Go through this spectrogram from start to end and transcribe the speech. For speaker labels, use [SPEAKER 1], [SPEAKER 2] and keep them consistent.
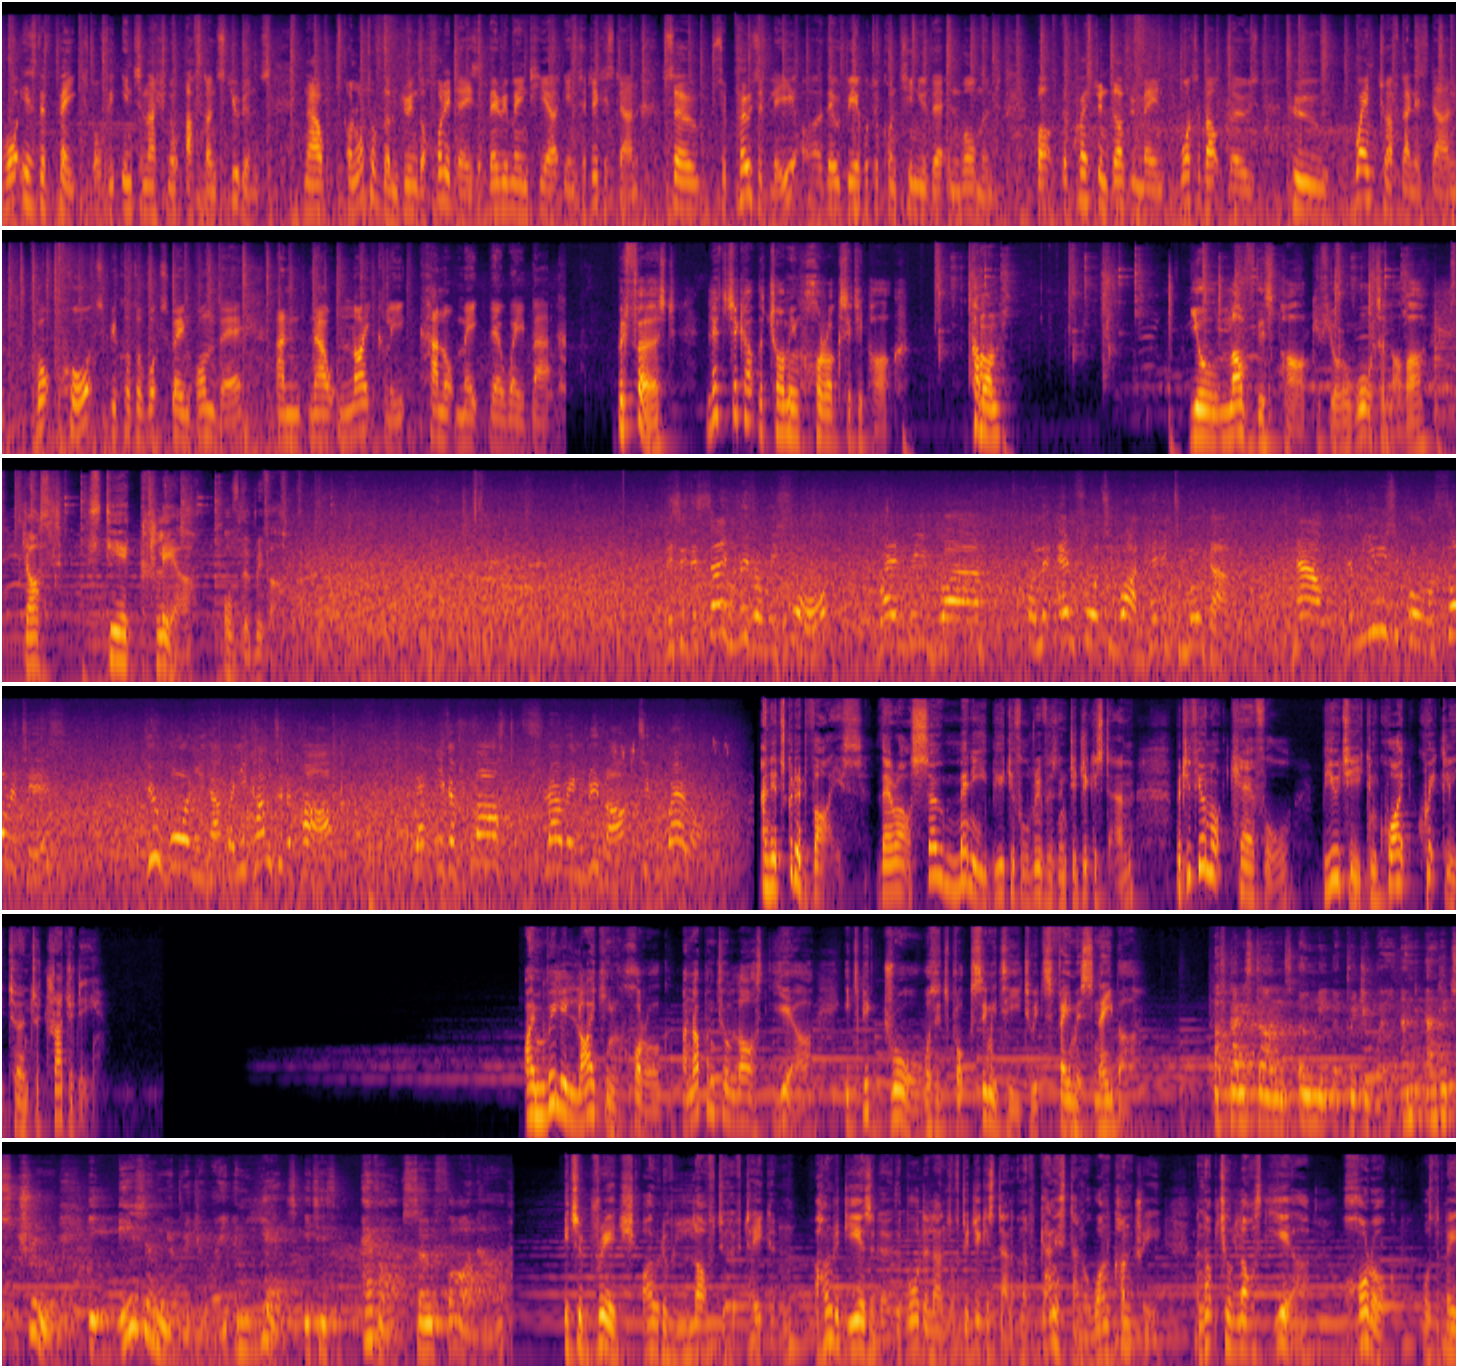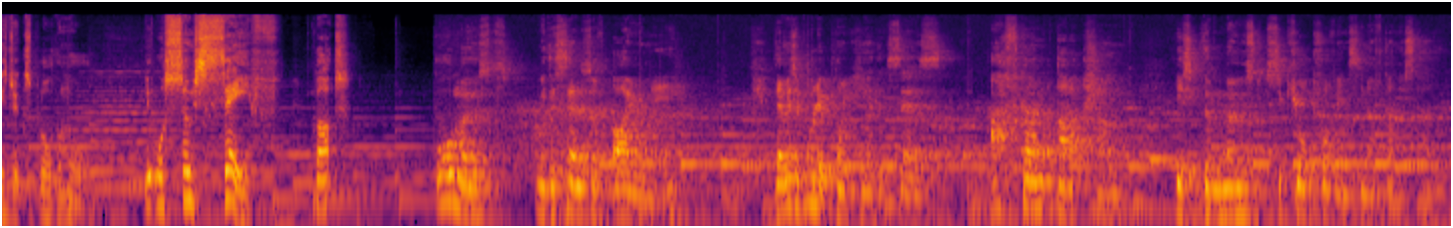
[SPEAKER 1] what is the fate of the international Afghan students? Now, a lot of them during the holidays, they remained here in Tajikistan, so supposedly uh, they would be able to continue their enrollment. But the question does remain, what about those who went to Afghanistan, got caught because of what's going on there, and now likely cannot make their way back?
[SPEAKER 2] But first, let's check out the charming Khorog City Park. Come on. You'll love this park if you're a water lover. Just steer clear of the river.
[SPEAKER 1] This is the same river we saw when we were on the M41 heading to Murghab. Now, the municipal authorities do warn you that when you come to the park, there is a fast flowing river to beware of.
[SPEAKER 2] And it's good advice. There are so many beautiful rivers in Tajikistan, but if you're not careful, beauty can quite quickly turn to tragedy. I'm really liking Khorog, and up until last year, its big draw was its proximity to its famous neighbour.
[SPEAKER 1] Afghanistan's only a bridge away, and, and it's true, it is only a bridge away, and yet it is ever so far now.
[SPEAKER 2] It's a bridge I would have loved to have taken. A hundred years ago, the borderlands of Tajikistan and Afghanistan were one country, and up till last year, Khorog was the base to explore them all. It was so safe, but.
[SPEAKER 1] Almost with a sense of irony, there is a bullet point here that says Afghan Badakhshan is the most secure province in Afghanistan.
